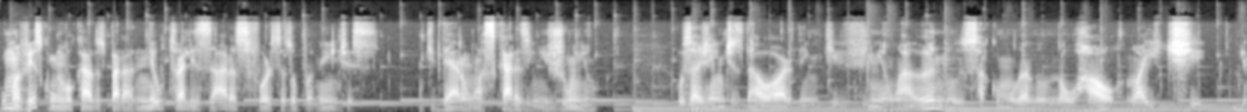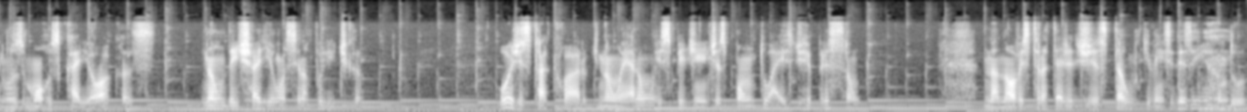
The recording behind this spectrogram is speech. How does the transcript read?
Uma vez convocados para neutralizar as forças oponentes, que deram as caras em junho, os agentes da ordem que vinham há anos acumulando know-how no Haiti e nos morros cariocas não deixariam a cena política. Hoje está claro que não eram expedientes pontuais de repressão, na nova estratégia de gestão que vem se desenhando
